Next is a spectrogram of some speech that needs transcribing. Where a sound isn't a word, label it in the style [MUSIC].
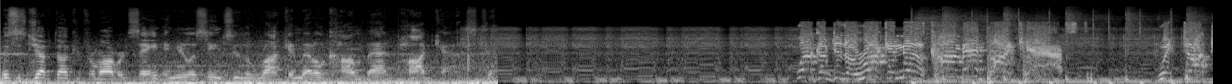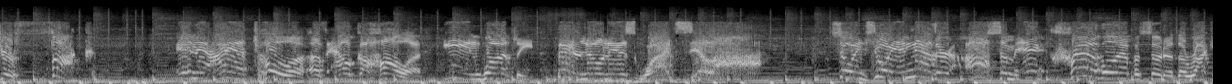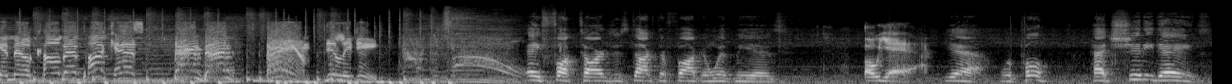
This is Jeff Duncan from Armored Saint, and you're listening to the Rock and Metal Combat Podcast. Welcome to the Rock and Metal Combat Podcast with Dr. Fuck and the Ayatollah of Alcohola, Ian Wadley, better known as Wadzilla. So enjoy another awesome, incredible episode of the Rock and Metal Combat Podcast. Bam, bam, bam, diddly dee. Hey, fucktards, it's Dr. Fuck, and with me is, Oh yeah. yeah, we're pulled, had shitty days.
